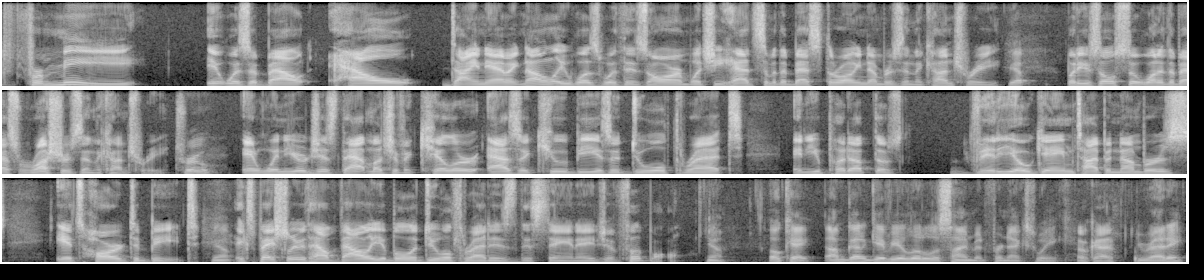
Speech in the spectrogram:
For me, it was about how dynamic not only was with his arm, which he had some of the best throwing numbers in the country. Yep. But he was also one of the best rushers in the country. True. And when you're just that much of a killer as a QB, as a dual threat, and you put up those video game type of numbers, it's hard to beat. Yep. Especially with how valuable a dual threat is this day and age of football. Yeah. Okay, I'm going to give you a little assignment for next week. Okay. You ready?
